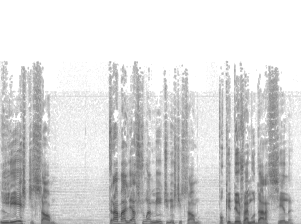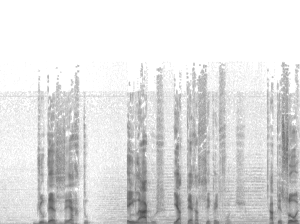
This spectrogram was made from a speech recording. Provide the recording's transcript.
ler este salmo, trabalhar sua mente neste salmo, porque Deus vai mudar a cena de um deserto em lagos e a terra seca em fontes. Há pessoas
